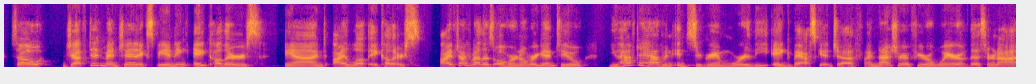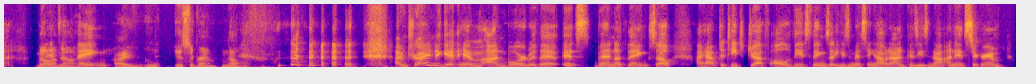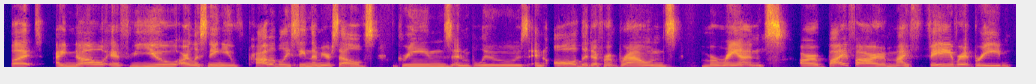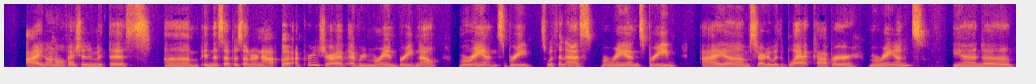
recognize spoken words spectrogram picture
So Jeff did mention expanding egg colors, and I love egg colors. I've talked about this over and over again too. You have to have an Instagram worthy egg basket, Jeff. I'm not sure if you're aware of this or not. No, but I'm a not. thing. I Instagram? No. I'm trying to get him on board with it. It's been a thing. So I have to teach Jeff all of these things that he's missing out on because he's not on Instagram. But I know if you are listening, you've probably seen them yourselves greens and blues and all the different browns. Marans are by far my favorite breed. I don't know if I should admit this um, in this episode or not, but I'm pretty sure I have every Maran breed now. Marans breed. It's with an S. Marans breed. I um, started with black copper Marans, and uh,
